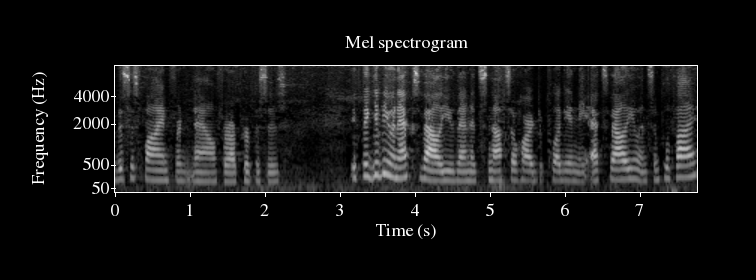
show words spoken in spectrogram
this is fine for now for our purposes. If they give you an x value, then it's not so hard to plug in the x value and simplify.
